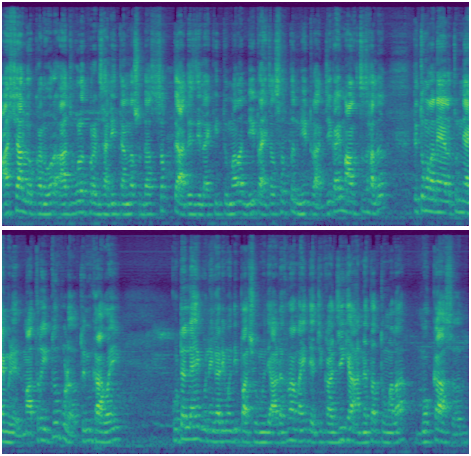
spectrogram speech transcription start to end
अशा लोकांवर आज ओळख परेड झाली. त्यांना सुद्धा सक्त आदेश दिला की तुम्हाला नीट राहायचं असेल तर नीट राहा. जे काही मागचं झालं ते तुम्हाला न्यायालयातून न्याय मिळेल. मात्र इथून पुढं तुम्ही कारवाई कुठल्याही गुन्हेगारीमध्ये पार्श्वभूमीमध्ये अडकणार नाही. त्याची काळजी घ्या. अन्यथा तुम्हाला मोका असेल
